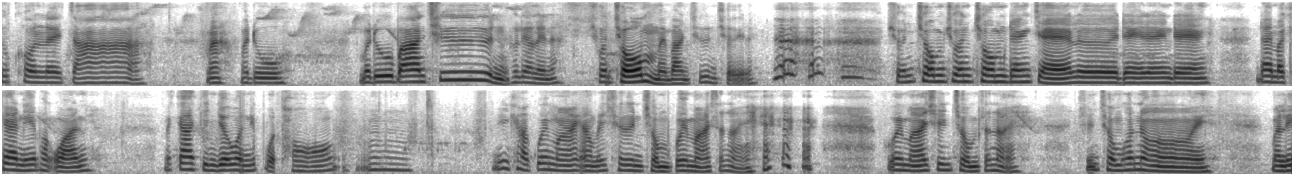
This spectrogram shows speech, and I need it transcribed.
ทุกคนเลยจ้า มา มาดู มาดูบานชื่นเขาเรียกอะไรนะชวนชมไม่บานชื่นเฉยเลยชวนชมชวนชมแดงแจ๋เลย แดงแดงแดงได้มาแค่นี้ผักหวาน ไม่กล้ากินเยอะวันนี้ปวดท้องอนี่ค่ะกล้วยไม้เอาไม่ชื่นชมกล้วยไม้ซะหน่อยกล้วยไม้ชื่นชมซะหน่อย ชื่นชมเขาหน่อยมะลิ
